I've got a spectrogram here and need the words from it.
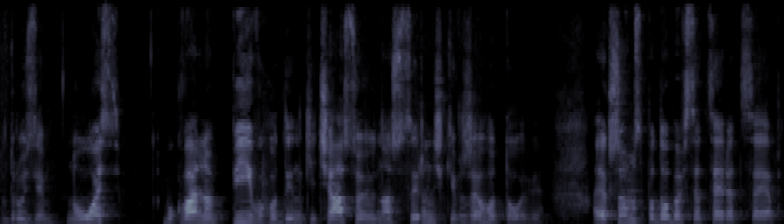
Друзі, ну ось буквально пів годинки часу і наші сирнички вже готові. А якщо вам сподобався цей рецепт,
